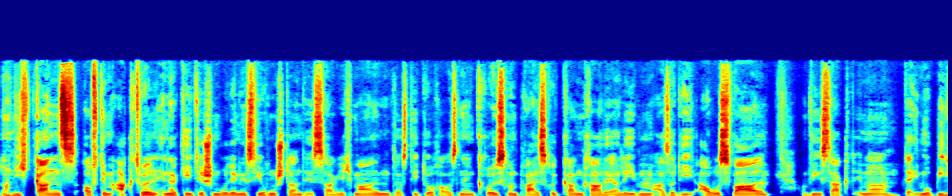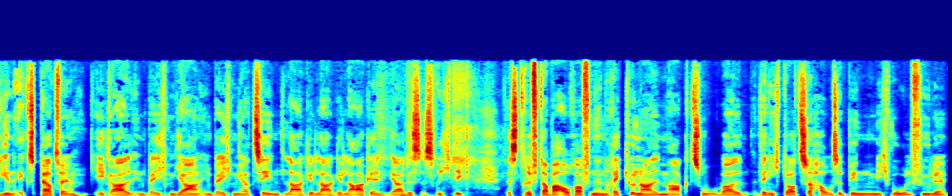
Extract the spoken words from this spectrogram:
noch nicht ganz auf dem aktuellen energetischen Modernisierungsstand ist, sage ich mal, dass die durchaus einen größeren Preisrückgang gerade erleben. Also die Auswahl, und wie gesagt immer, der Immobilienexperte, egal in welchem Jahr, in welchem Jahrzehnt, Lage, Lage, Lage, ja, das ist richtig. Das trifft aber auch auf einen regionalen Markt zu, weil wenn ich dort zu Hause bin, mich wohlfühle,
